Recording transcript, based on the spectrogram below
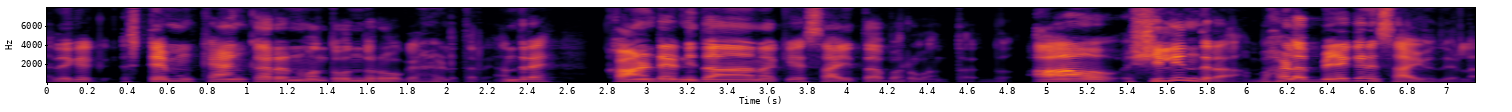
ಅದಕ್ಕೆ ಸ್ಟೆಮ್ ಕ್ಯಾಂಕರ್ ಅನ್ನುವಂಥ ಒಂದು ರೋಗ ಹೇಳ್ತಾರೆ. ಅಂದರೆ ಕಾಂಡೆ ನಿಧಾನಕ್ಕೆ ಸಾಯ್ತಾ ಬರುವಂಥದ್ದು. ಆ ಶಿಲೀಂಧ್ರ ಬಹಳ ಬೇಗನೆ ಸಾಯುವುದಿಲ್ಲ.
